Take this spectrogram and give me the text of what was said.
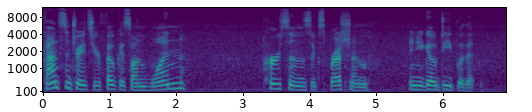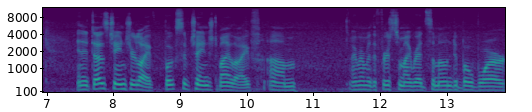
concentrates your focus on one person's expression and you go deep with it. And it does change your life. Books have changed my life. Um, I remember the first time I read Simone de Beauvoir,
